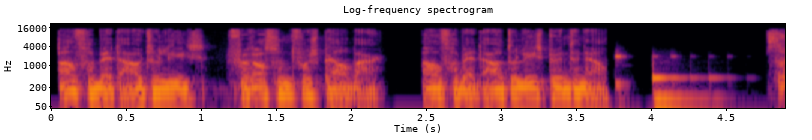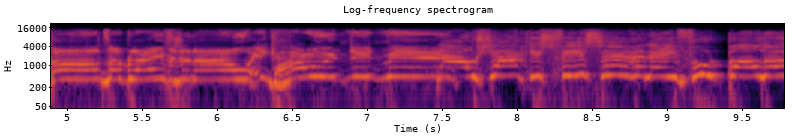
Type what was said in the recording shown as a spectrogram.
Alfabet Autolease. Verrassend voorspelbaar. Alfabetautolease.nl Schat, waar blijven ze nou? Ik hou het niet meer! Nou, Sjaak is vissen, René voetballen,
